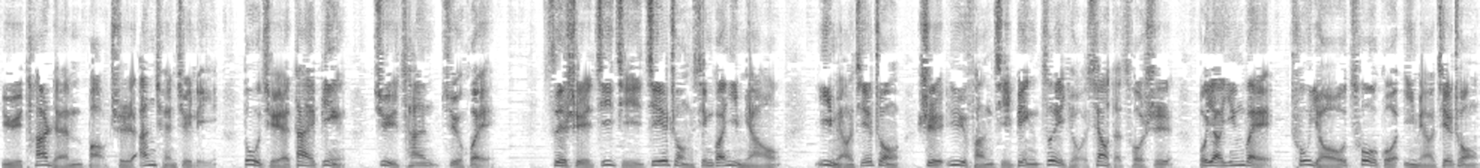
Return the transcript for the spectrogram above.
与他人保持安全距离，杜绝带病聚餐聚会。四是积极接种新冠疫苗。疫苗接种是预防疾病最有效的措施，不要因为出游错过疫苗接种。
